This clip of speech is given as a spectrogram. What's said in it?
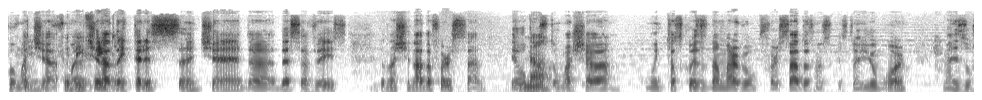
Foi uma, tia- foi uma tirada feito. interessante, é, da, dessa vez. Eu não achei nada forçado. Eu Não. costumo achar muitas coisas da Marvel forçadas nas questões de humor, mas, o,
